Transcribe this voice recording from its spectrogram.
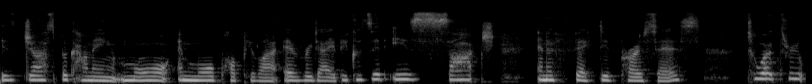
is just becoming more and more popular every day because it is such an effective process to work through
